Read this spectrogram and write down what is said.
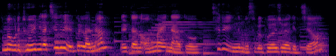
그러면 우리 도윤이가 책을 읽으려면 일단 엄마인 나도 책을 읽는 모습을 보여줘야겠죠.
